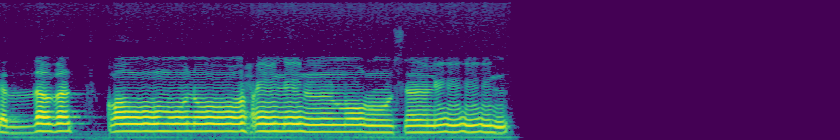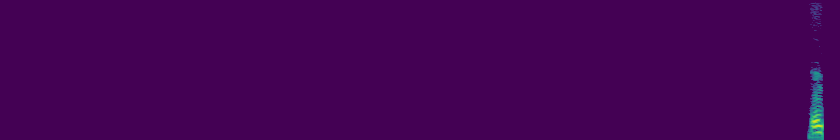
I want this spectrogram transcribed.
كذبت قوم نوح المرسلين إذ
